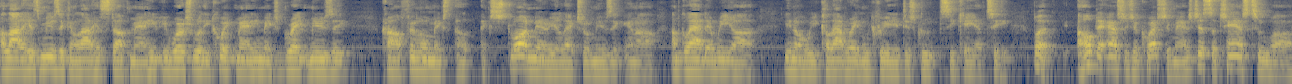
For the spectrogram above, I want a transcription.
a lot of his music and a lot of his stuff, man. He, he works really quick, man. He makes great music. Carl Finlow makes uh, extraordinary electro music, and uh, I'm glad that we, uh, you know, we collaborated and we created this group, CKFT. But I hope that answers your question, man. It's just a chance to, uh,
